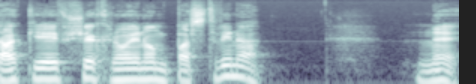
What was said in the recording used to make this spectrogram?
Tak je všechno jenom pastvina? Ne.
